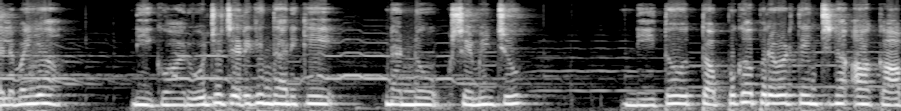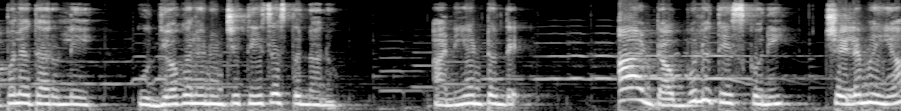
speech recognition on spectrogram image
చెలమయ్య నీకు ఆ రోజు జరిగిన దానికి నన్ను క్షమించు. నీతో తప్పుగా ప్రవర్తించిన ఆ కాపలాదారుల్ని ఉద్యోగాల నుంచి తీసేస్తున్నాను. అని అంటుంది. ఆ డబ్బులు తీసుకుని చెలమయ్య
